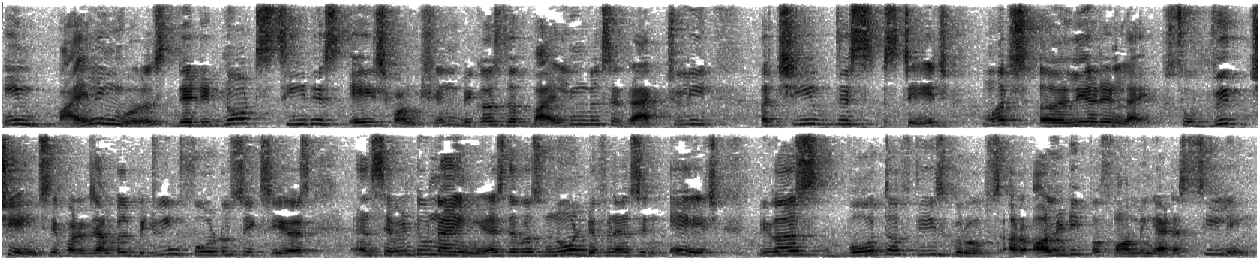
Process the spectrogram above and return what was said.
in bilinguals, they did not see this age function because the bilinguals had actually achieved this stage much earlier in life. So, with change, say for example, between 4 to 6 years and 7 to 9 years, there was no difference in age because both of these groups are already performing at a ceiling.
